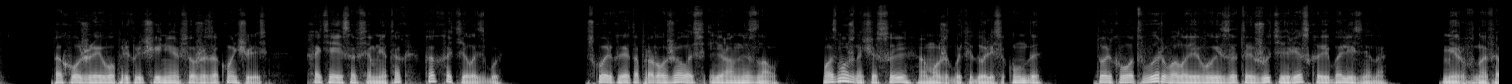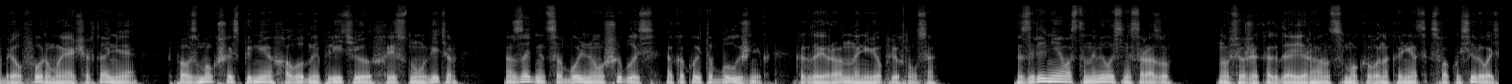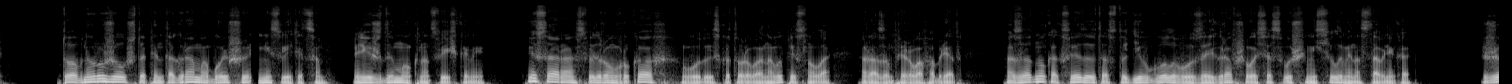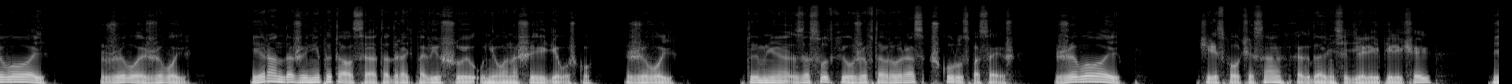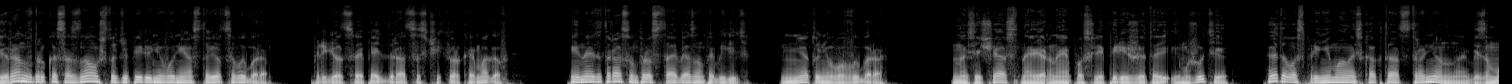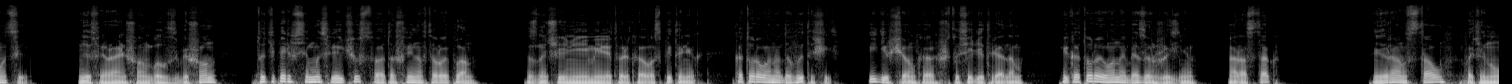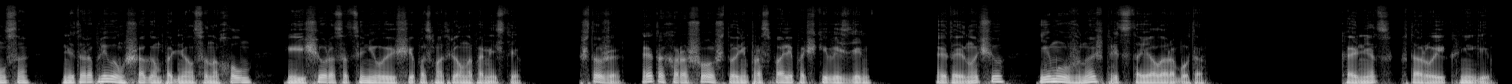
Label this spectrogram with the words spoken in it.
Похоже, его приключения все же закончились, хотя и совсем не так, как хотелось бы. Сколько это продолжалось, Иран не знал. Возможно, часы, а может быть и доли секунды. Только вот вырвало его из этой жути резко и болезненно. Мир вновь обрел форму и очертания, по взмокшей спине холодной плетью хлестнул ветер, а задница больно ушиблась о какой-то булыжник, когда Иран на нее плюхнулся. Зрение восстановилось не сразу, но все же, когда Иран смог его наконец сфокусировать, то обнаружил, что пентаграмма больше не светится, лишь дымок над свечками. И Сара с ведром в руках, воду из которого она выплеснула, разом прервав обряд, а заодно как следует остудив голову заигравшегося с высшими силами наставника. «Живой! Живой, живой!» Иран даже не пытался отодрать повисшую у него на шее девушку. «Живой! Ты мне за сутки уже второй раз шкуру спасаешь! Живой!» Через полчаса, когда они сидели и пили чай, Иран вдруг осознал, что теперь у него не остается выбора. Придется опять драться с четверкой магов. И на этот раз он просто обязан победить. Нет у него выбора. Но сейчас, наверное, после пережитой им жути, это воспринималось как-то отстраненно, без эмоций. Если раньше он был взбешен, то теперь все мысли и чувства отошли на второй план. Значение имели только воспитанник, которого надо вытащить, и девчонка, что сидит рядом, и которой он обязан жизнью. А раз так, Иран встал, потянулся, неторопливым шагом поднялся на холм и еще раз оценивающе посмотрел на поместье. Что же, это хорошо, что они проспали почти весь день. Этой ночью ему вновь предстояла работа. Конец второй книги.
